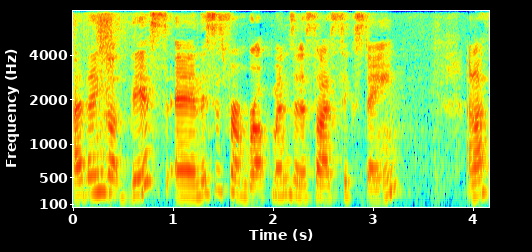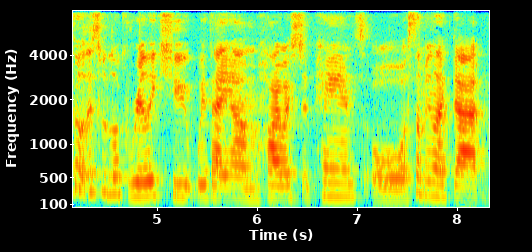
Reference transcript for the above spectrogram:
I then got this, and this is from Rockman's in a size 16. And I thought this would look really cute with a um, high-waisted pants or something like that.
